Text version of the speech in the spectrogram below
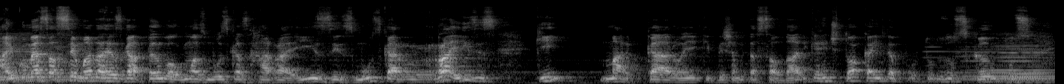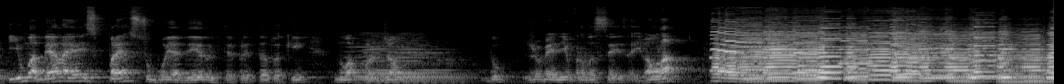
Aí começa a semana resgatando algumas músicas raízes, músicas raízes que marcaram aí, que deixa muita saudade, que a gente toca ainda por todos os cantos. E uma delas é Expresso Boiadeiro, interpretando aqui no acordeão do Juvenil para vocês aí. Vamos lá? Música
